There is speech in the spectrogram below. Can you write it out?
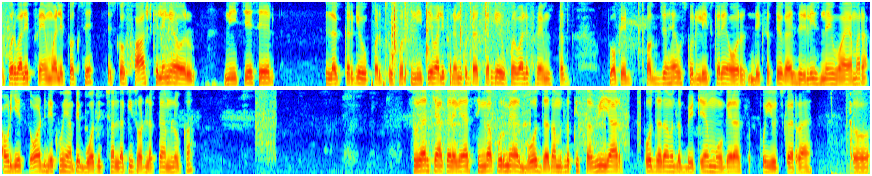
ऊपर वाले फ्रेम वाले पग से। तो इसको फास्ट खेलेंगे और नीचे से लग करके ऊपर ऊपर, नीचे वाली फ्रेम को टच करके ऊपर वाले फ्रेम तक पॉकेट पग जो है उसको रिलीज़ करें और देख सकते हो गाइज़ रिलीज़ नहीं हुआ है हमारा। और ये शॉट देखो यहाँ पे बहुत अच्छा लकी शॉट लगता है हम लोग का। सो यार क्या करेगा यार? सिंगापुर में यार बहुत ज़्यादा मतलब कि सभी यार बहुत ज़्यादा मतलब बेटीएम वगैरह सबको यूज़ कर रहा है। तो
